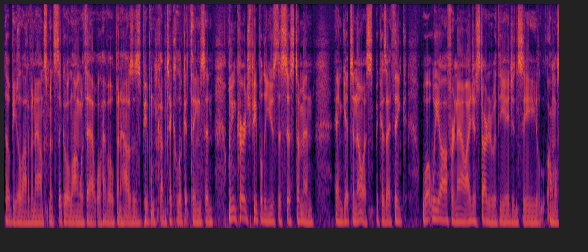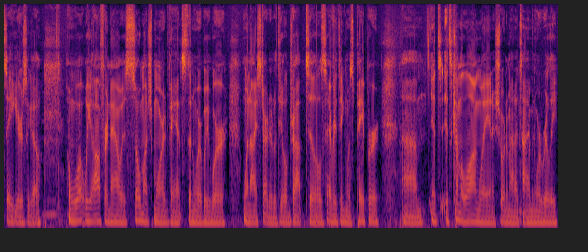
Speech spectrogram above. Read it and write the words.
there'll be a lot of announcements that go along with that. We'll have open houses. People can come take a look at things. And we encourage people to use the system and, and get to know us because I think what we offer now, I just started with the agency almost eight years ago. And what we offer now is so much more advanced than where we were when I started with the old drop tills. Everything was paper. Um, it's, it's come a long way in a short amount of time, and we're really,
